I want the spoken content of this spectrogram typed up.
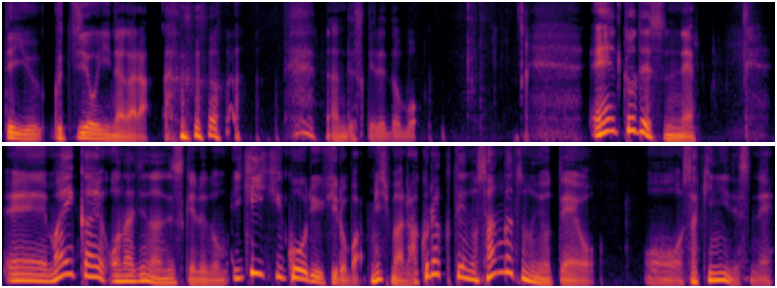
ていう愚痴を言いながら。なんですけれども。えっ、ー、とですね。えー、毎回同じなんですけれども、生き生き交流広場、三島楽楽亭の3月の予定を先にですね、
